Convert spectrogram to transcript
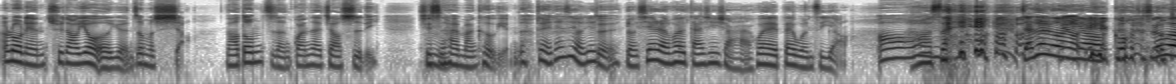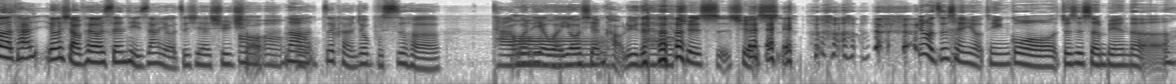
那若连去到幼儿园这么小，然后都只能关在教室里，其实还蛮可怜的。嗯、对，但是有些对有些人会担心小孩会被蚊子咬哦，所以假设如果你有，有遇过，如果他有小朋友身体上有这些需求，那这可能就不适合他会列为优先考虑的。确、实，确实，因为我之前有听过，就是身边的。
